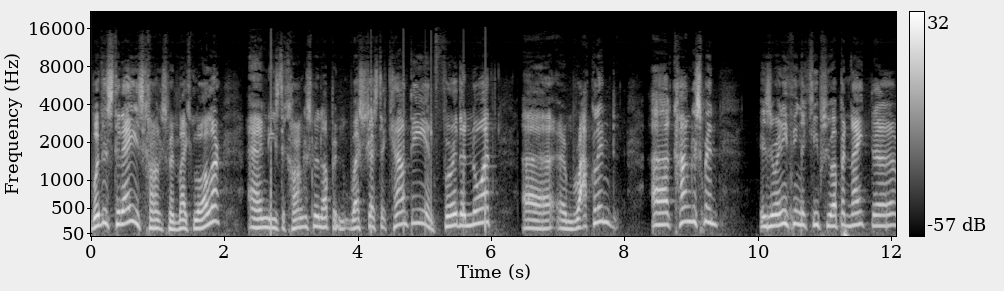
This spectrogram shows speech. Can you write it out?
With us today is Congressman Mike Lawler and he's the congressman up in Westchester County and further north uh, in Rockland. Uh, congressman, is there anything that keeps you up at night? Uh?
